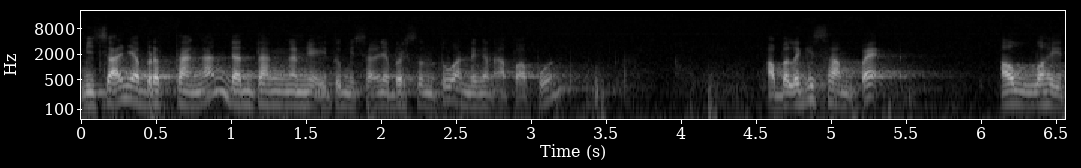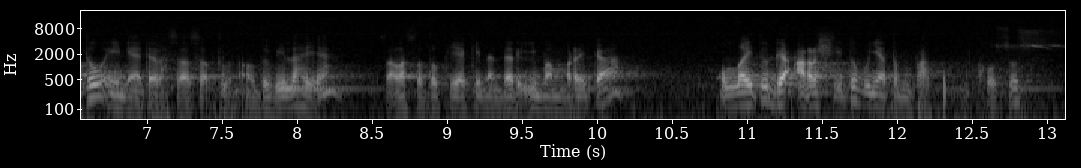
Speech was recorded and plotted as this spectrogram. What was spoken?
misalnya bertangan dan tangannya itu misalnya bersentuhan dengan apa pun apalagi sampai Allah itu ini adalah salah satu naudzubillah ya, salah satu keyakinan dari imam mereka Allah itu di arsh itu punya tempat khusus.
